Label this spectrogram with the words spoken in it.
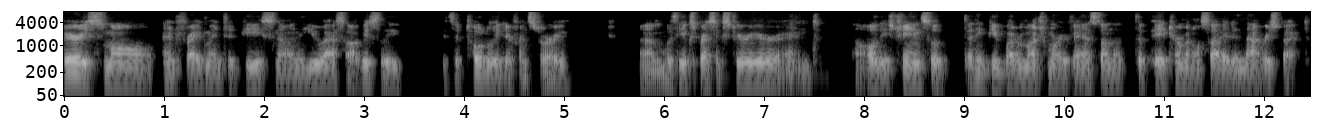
very small and fragmented piece. Now in the U.S., obviously, it's a totally different story um, with the express exterior and all these chains. So I think people are much more advanced on the, the pay terminal side in that respect.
